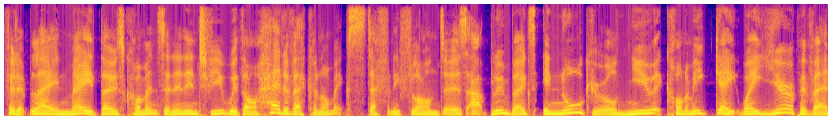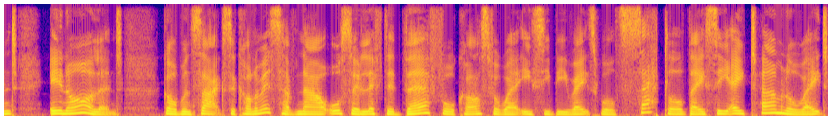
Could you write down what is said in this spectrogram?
Philip Lane made those comments in an interview with our head of economics, Stephanie Flanders, at Bloomberg's inaugural New Economy Gateway Europe event in Ireland. Goldman Sachs economists have now also lifted their forecast for where ECB rates will settle. They see a terminal rate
